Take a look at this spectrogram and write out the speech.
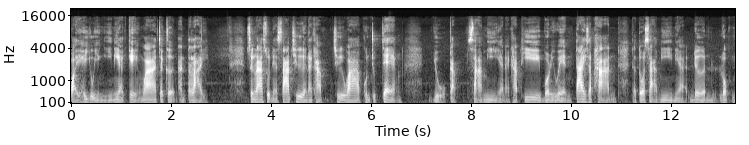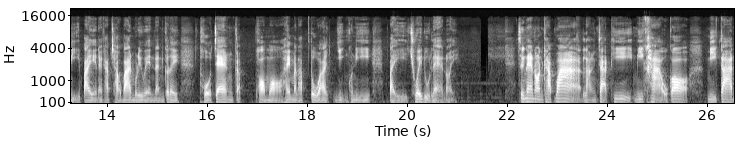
ปล่อยให้อยู่อย่างนี้เนี่ยเกรงว่าจะเกิดอันตราย ซึ่งล่าสุดเนี่ยทราบชื่อนะครับ ชื่อว่าคุณจุ๊บแจงอยู่กับสามีนะครับที่บริเวณใต้สะพาน แต่ตัวสามีเนี่ยเดินหลบหนีไปนะครับ ชาวบ้านบริเวณนั้นก็เลยโทรแจ้งกับพอมให้มารับตัวหญิงคนนี้ไปช่วยดูแลหน่อย ซึ่งแน่นอนครับว่าหลังจากที่มีข่าวก็มีการ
